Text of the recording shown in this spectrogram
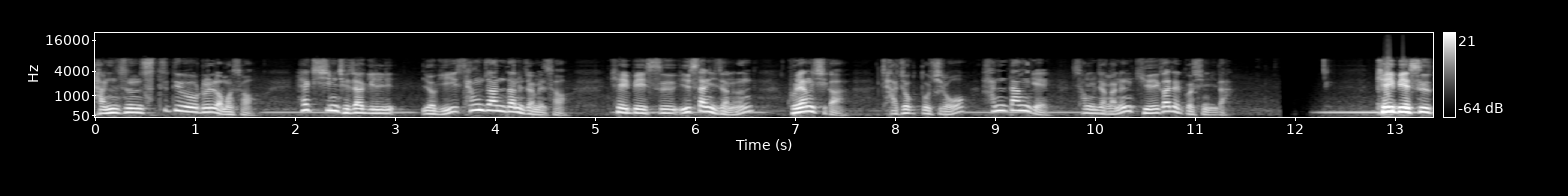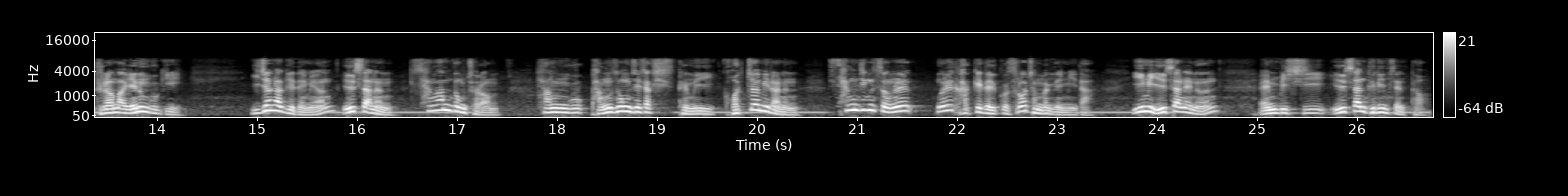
단순 스튜디오를 넘어서 핵심 제작 인력이 상주한다는 점에서 KBS 일산 이전은 고양시가 자족 도시로 한 단계 성장하는 기회가 될 것입니다. KBS 드라마 예능국이 이전하게 되면 일산은 상암동처럼 한국 방송 제작 시스템의 거점이라는 상징성을 갖게 될 것으로 전망됩니다. 이미 일산에는 MBC 일산 드림센터,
